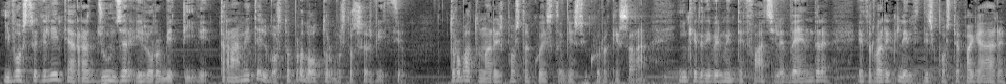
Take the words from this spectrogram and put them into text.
i vostri clienti a raggiungere i loro obiettivi tramite il vostro prodotto o il vostro servizio? Trovate una risposta a questo vi assicuro che sarà incredibilmente facile vendere e trovare clienti disposti a pagare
